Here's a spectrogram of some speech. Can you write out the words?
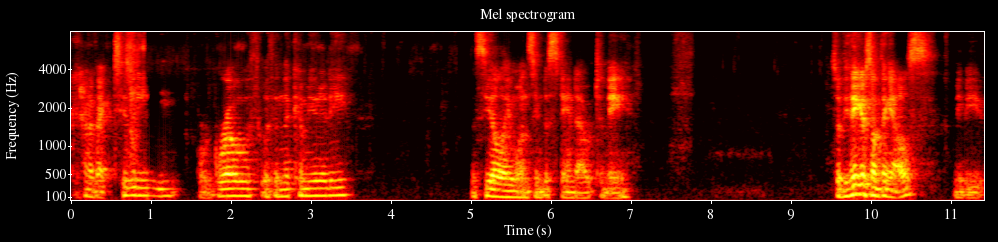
kind of activity or growth within the community. The CLA one seemed to stand out to me. So if you think of something else, maybe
